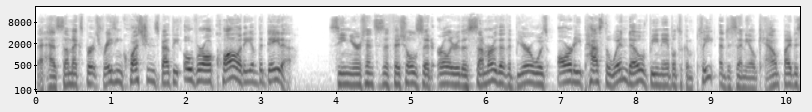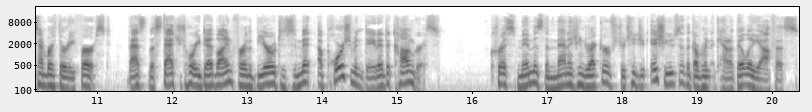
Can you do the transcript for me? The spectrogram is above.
That has some experts raising questions about the overall quality of the data. Senior census officials said earlier this summer that the Bureau was already past the window of being able to complete a decennial count by December 31st. That's the statutory deadline for the Bureau to submit apportionment data to Congress. Chris Mihm is the Managing Director of Strategic Issues at the Government Accountability Office.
